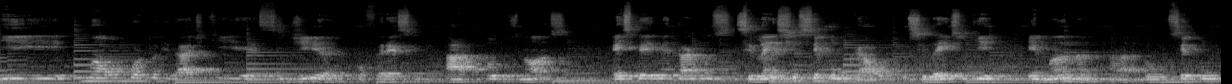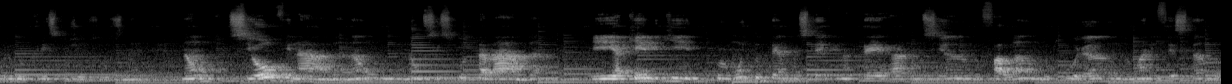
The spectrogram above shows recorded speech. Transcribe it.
E uma oportunidade que esse dia oferece a todos nós é experimentarmos silêncio sepulcral, o silêncio que emana ah, do sepulcro do Cristo Jesus, né? Não se ouve nada, não não se escuta nada, e aquele que por muito tempo esteve na terra anunciando, falando, curando, manifestando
